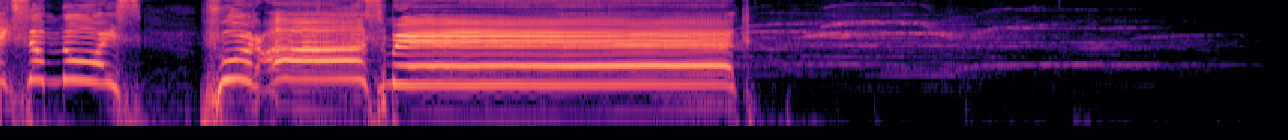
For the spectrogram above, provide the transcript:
Make some noise!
